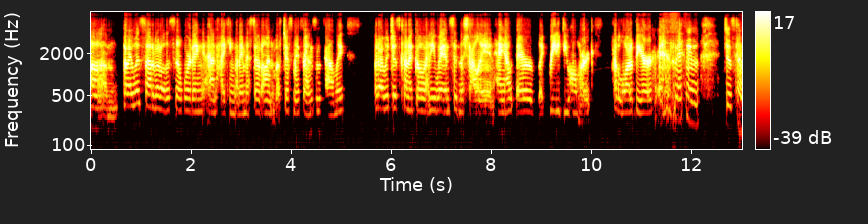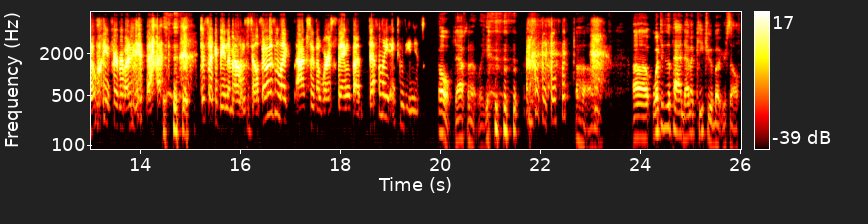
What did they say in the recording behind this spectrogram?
Um, but I was sad about all the snowboarding and hiking that I missed out on with just my friends and family. But I would just kind of go anyway and sit in the chalet and hang out there, like read, do homework, have a lot of beer, and then just kind of wait for everybody to get back, just so I could be in the mountains still. So it wasn't like actually the worst thing, but definitely inconvenient. oh, definitely. um, uh, what did the pandemic teach you about yourself?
